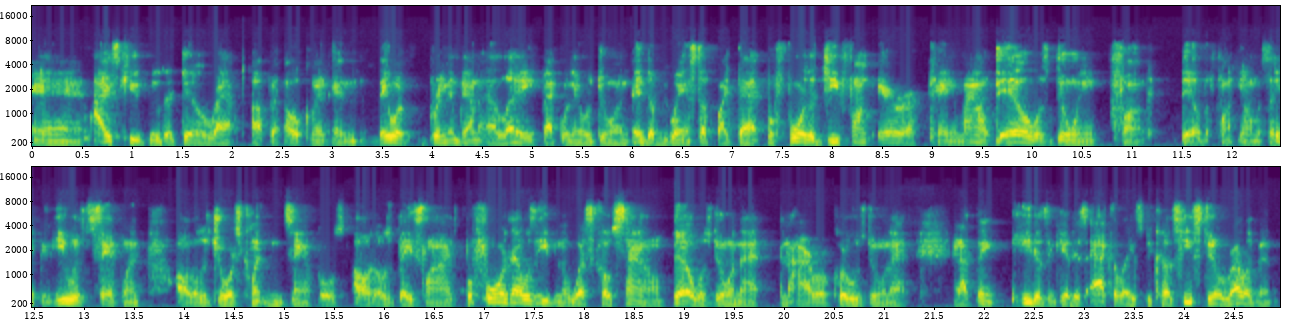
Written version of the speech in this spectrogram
and Ice Cube knew that Del rapped up in Oakland, and they would bring him down to L.A. back when they were doing N.W.A. and stuff like that. Before the G Funk era came out, Del was doing funk. Del Tha Funkee Homosapien. He was sampling all those George Clinton samples, all those bass lines. Before that was even the West Coast sound, Del was doing that and the Hiero crew was doing that. And I think he doesn't get his accolades because he's still relevant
